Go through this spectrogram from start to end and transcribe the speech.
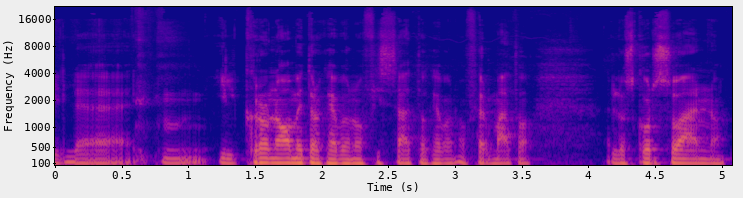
il, il, cronometro che avevano fissato, che avevano fermato lo scorso anno.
